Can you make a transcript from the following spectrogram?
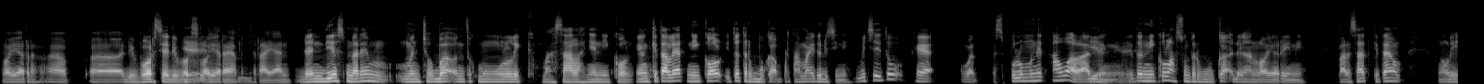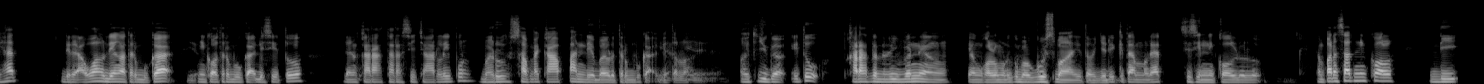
lawyer uh, uh, divorce ya divorce Yeah. lawyer ya Hmm. perceraian dan dia sebenarnya mencoba untuk mengulik masalahnya Nicole yang kita lihat Nicole itu terbuka pertama itu di sini which itu kayak what 10 menit awal lah Iya, Deng. iya, itu Nicole langsung terbuka dengan lawyer ini pada saat kita ngelihat dari awal dia nggak terbuka Iya. Nicole terbuka di situ dan karakter si Charlie pun baru sampai kapan dia baru terbuka Iya, gitu loh iya. Oh itu juga itu karakter driven yang yang kalau menurut gue bagus banget itu jadi kita melihat sisi Nicole dulu. Dan pada saat Nicole di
